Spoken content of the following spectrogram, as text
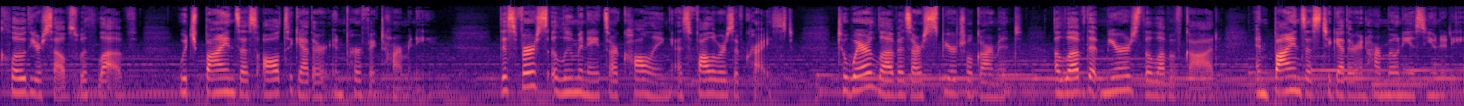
clothe yourselves with love, which binds us all together in perfect harmony. This verse illuminates our calling as followers of Christ to wear love as our spiritual garment, a love that mirrors the love of God and binds us together in harmonious unity.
